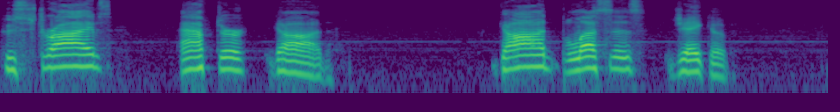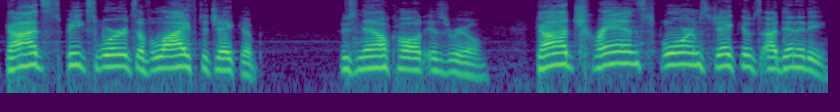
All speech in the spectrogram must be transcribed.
who strives after God. God blesses Jacob. God speaks words of life to Jacob, who's now called Israel. God transforms Jacob's identity.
